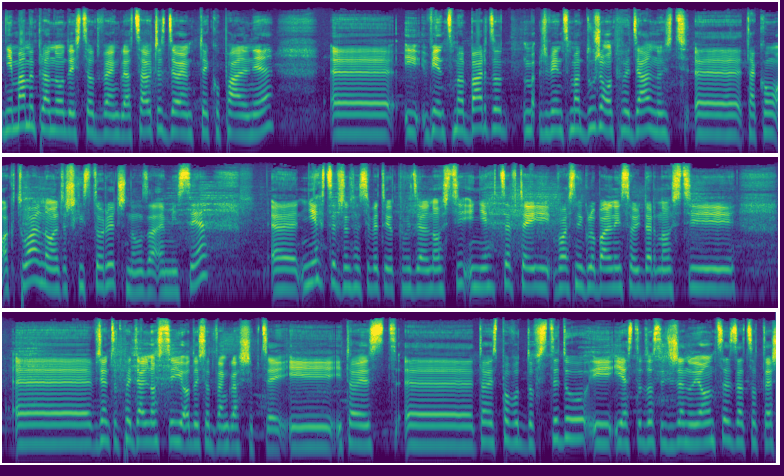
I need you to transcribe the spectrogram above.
nie mamy planu odejścia od węgla, cały czas działają tutaj kopalnie, e, i więc ma bardzo, więc ma dużą odpowiedzialność e, taką aktualną, ale też historyczną za emisję. E, nie chce wziąć na siebie tej odpowiedzialności i nie chce w tej właśnie globalnej solidarności e, wziąć odpowiedzialności i odejść od węgla szybciej. I, i to, jest, e, to jest powód do wstydu i, i jest to dosyć żenujące, za co też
